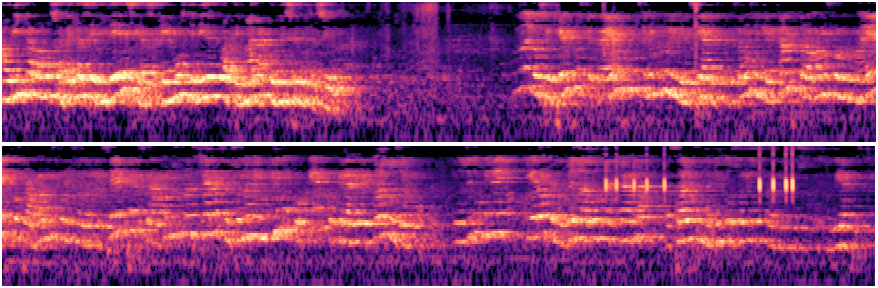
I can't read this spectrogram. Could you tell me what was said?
Ahorita vamos a ver las evidencias que hemos tenido en Guatemala con esta educación. Uno de los ejemplos que traemos es un ejemplo vivencial. Estamos en el campo, trabajamos con los maestros, trabajamos con los adolescentes, trabajamos unas charlas en zona 21. ¿Por qué? Porque la directora nos llamó y nos dijo, miren, quiero que nos den a dar una charla basada en fundamentos sólidos para nuestros estudiantes.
